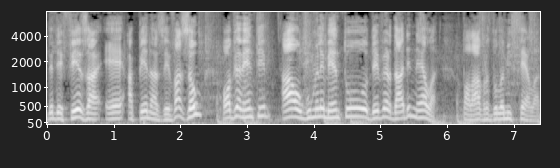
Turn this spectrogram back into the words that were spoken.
de defesa é apenas evasão, obviamente há algum elemento de verdade nela. Palavras do Lamicella.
